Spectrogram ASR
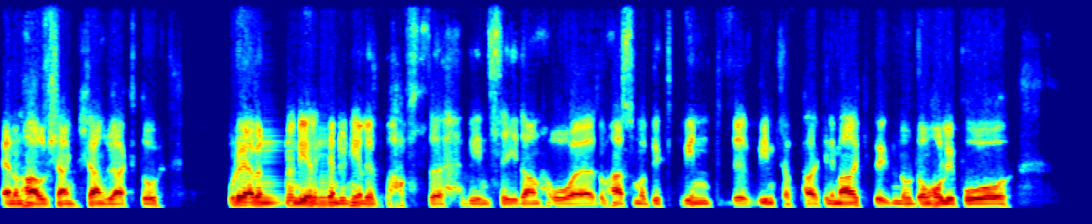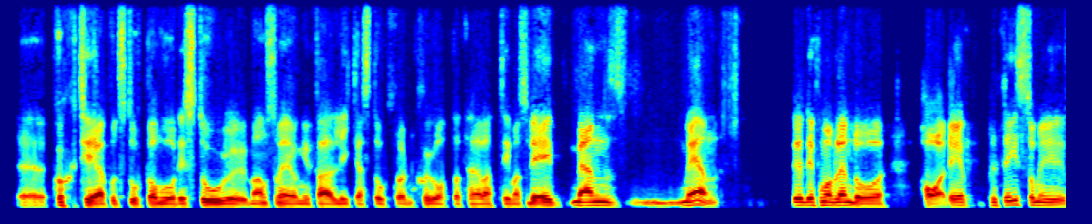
en och en halv kärn, kärnreaktor. Och det är även en del, händer en hel del på havsvindsidan. Och eh, de här som har byggt vind, vindkraftparken i Markbygden, de, de håller på Eh, projektera på ett stort område i Storuman som är ungefär lika stort, 7-8 terawattimmar. Så det är, men men det, det, får man väl ändå ha. Det är precis som i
